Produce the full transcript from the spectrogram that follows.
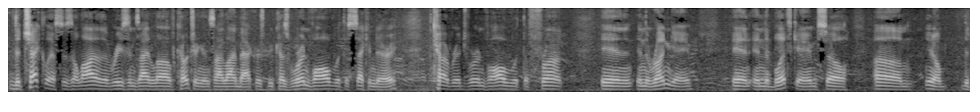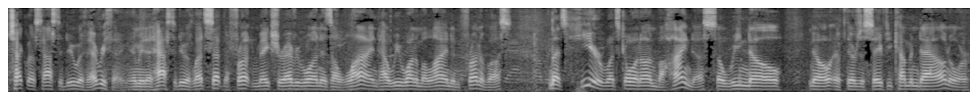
the checklist is a lot of the reasons I love coaching inside linebackers because we're involved with the secondary coverage, we're involved with the front in in the run game, and in the blitz game. So um, you know the checklist has to do with everything. I mean, it has to do with let's set the front and make sure everyone is aligned how we want them aligned in front of us. Let's hear what's going on behind us so we know you know if there's a safety coming down or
